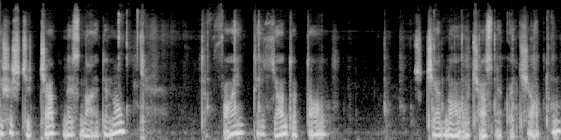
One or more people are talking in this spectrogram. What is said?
Пише, що чат не знайдено. Давайте я додам ще одного учасника чату.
